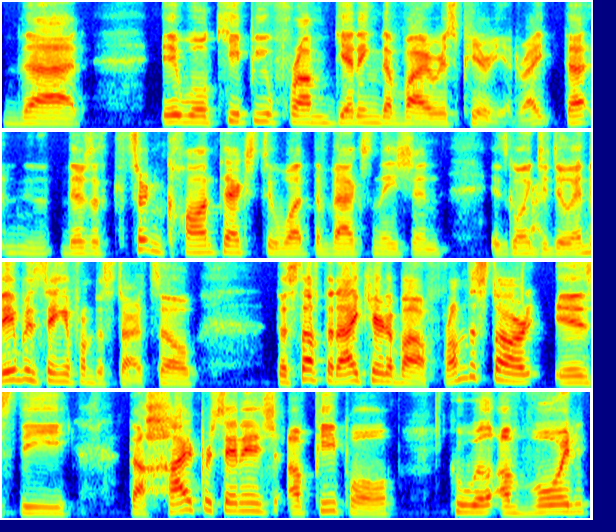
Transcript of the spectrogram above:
that it will keep you from getting the virus period right that there's a certain context to what the vaccination is going right. to do and they've been saying it from the start so the stuff that i cared about from the start is the the high percentage of people who will avoid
